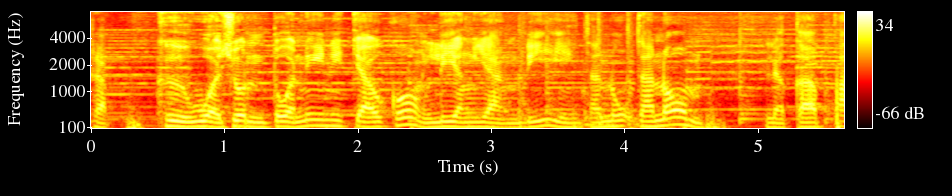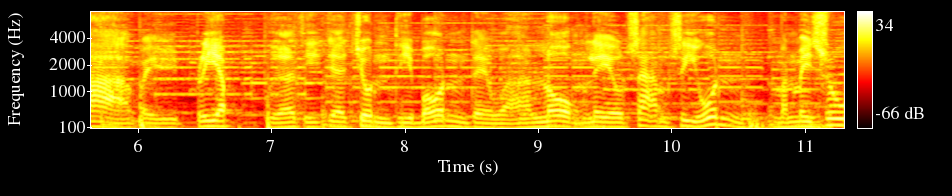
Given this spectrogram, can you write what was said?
ครับ คือวัวชนตัวนี้นี่เจ้าก้องเลี้ยงอย่างดีทนุถนมแล้วก็ป้าไปเปรียบเพื่อที่จะจนที่บน แต่ว่าโล่งเลวสามสี่วนมันไม่สู้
